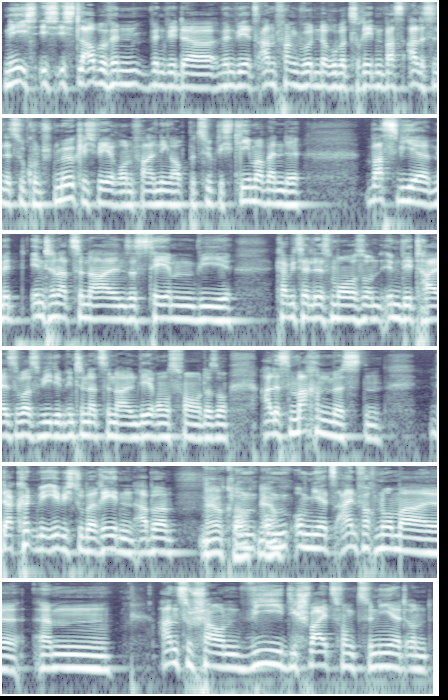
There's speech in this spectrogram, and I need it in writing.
Nee, ich, ich, ich glaube, wenn, wenn, wir da, wenn wir jetzt anfangen würden, darüber zu reden, was alles in der Zukunft möglich wäre und vor allen Dingen auch bezüglich Klimawende, was wir mit internationalen Systemen wie Kapitalismus und im Detail sowas wie dem Internationalen Währungsfonds oder so alles machen müssten, da könnten wir ewig drüber reden, aber ja, um, um, um, jetzt einfach nur mal ähm, anzuschauen, wie die Schweiz funktioniert und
